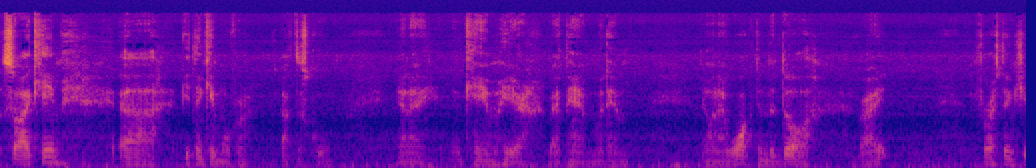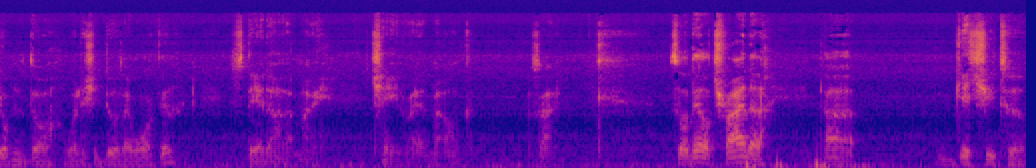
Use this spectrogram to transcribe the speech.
so I came, uh, Ethan came over after school, and I came here by Pam with him. And when I walked in the door, right, first thing she opened the door, what did she do as I walked in? Stare down at my chain, right, at my ankh sign. So they'll try to uh, get you to,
